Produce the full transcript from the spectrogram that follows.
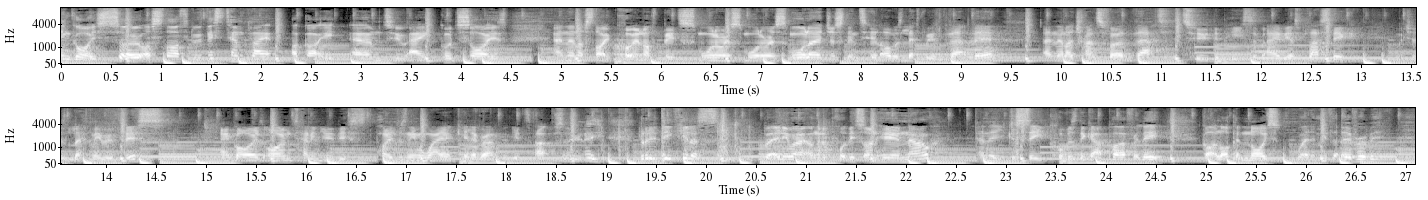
Then guys, so I started with this template, I got it um, to a good size and then I started cutting off bits smaller and smaller and smaller just until I was left with that there. And then I transferred that to the piece of ABS plastic which has left me with this. And guys I'm telling you this probably doesn't even weigh a kilogram, it's absolutely ridiculous. But anyway I'm going to put this on here now and then you can see covers the gap perfectly. Got like a nice, wait let me move that over a bit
